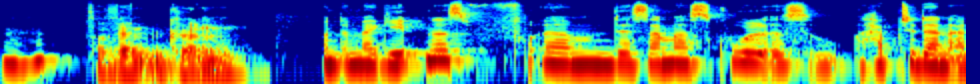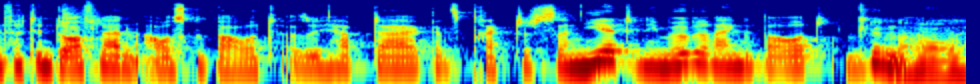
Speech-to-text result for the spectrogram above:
mhm. verwenden können. Und im Ergebnis ähm, der Summer School ist, habt ihr dann einfach den Dorfladen ausgebaut. Also ihr habt da ganz praktisch saniert und die Möbel reingebaut. genau.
